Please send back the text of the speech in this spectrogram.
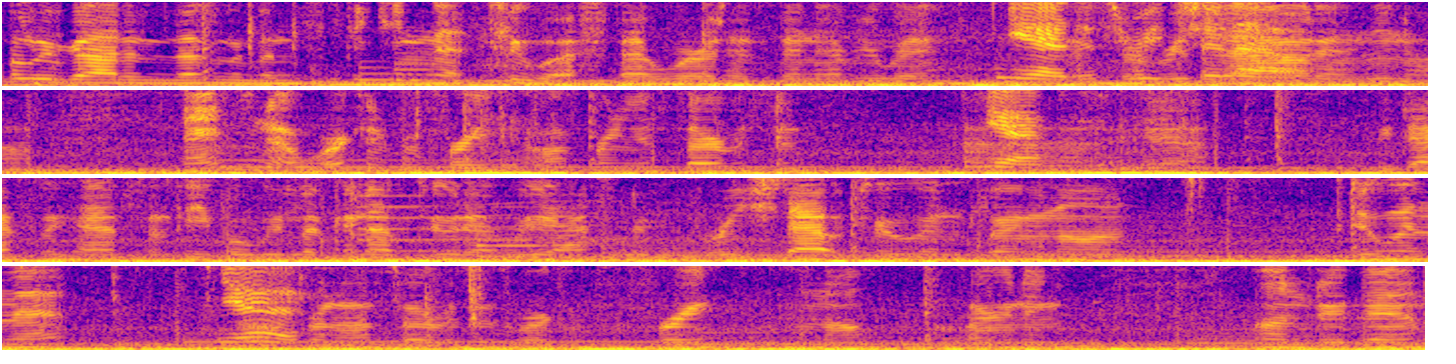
believe God has definitely been speaking that to us. That word has been everywhere. Yeah, just to reach reach it out. and you know and you know, working for free, offering your services. Uh, Yes. Yeah. We definitely have some people we're looking up to that we actually reached out to and planning on doing that. Just Yes. Offering our services, working for free, you know, learning under them.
